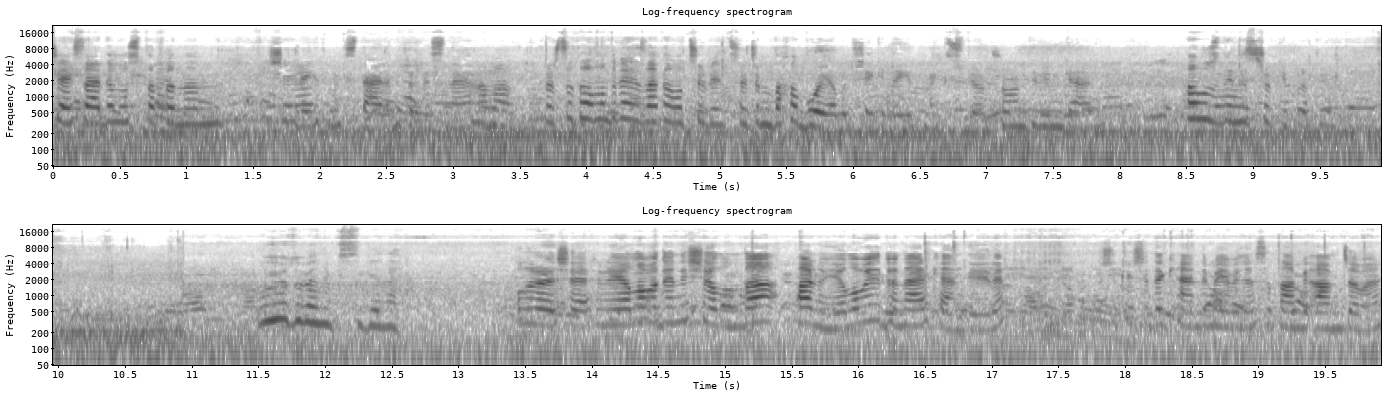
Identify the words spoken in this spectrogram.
Şehzade Mustafa'nın şehre gitmek isterdim türbesine ama fırsat olmadı ve zaten o türbe saçım daha boyalı bir şekilde gitmek istiyorum. Şu an dibim geldi. Havuz deniz çok yıpratıyor. Uyudu benimkisi gene. Olur öyle Yalova dönüş yolunda, pardon Yalova'ya dönerken diyelim. Şu köşede kendi meyveleri satan bir amca var.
